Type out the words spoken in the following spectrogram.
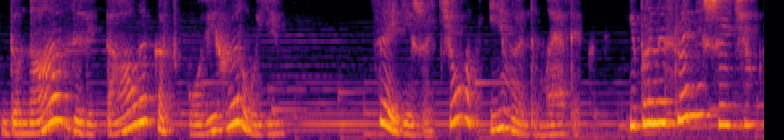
До нас завітали казкові герої. Це їжачок і ведмедик. І принесли мішечок.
